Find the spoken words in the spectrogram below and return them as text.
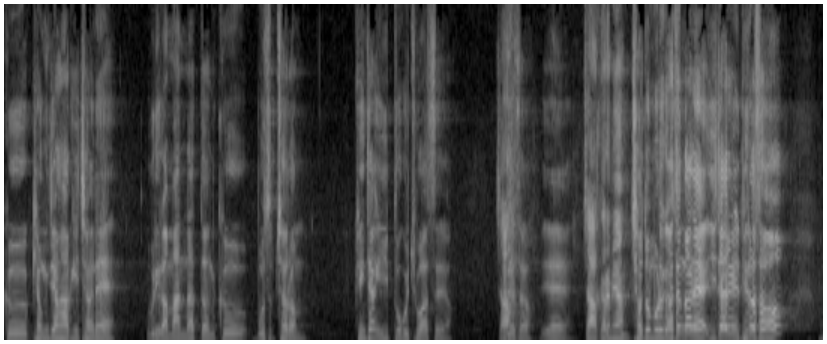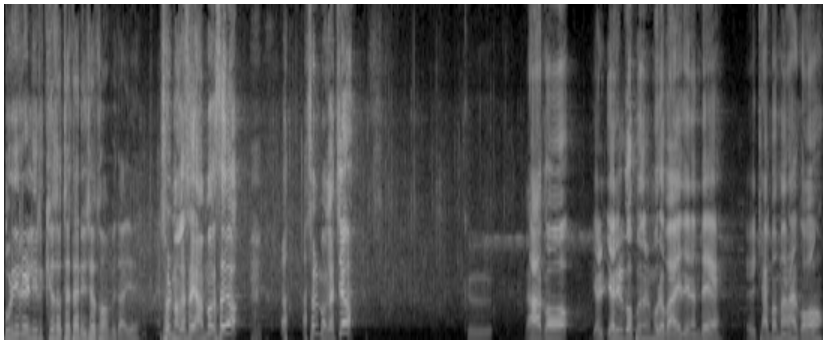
그 경쟁하기 전에 우리가 만났던 그 모습처럼 굉장히 이쁘고 좋았어요. 자, 그래서 예. 자 그러면 저도 모르게 어떤간에 이 자리를 빌어서 무리를 일으켜서 대단히 죄송합니다. 예. 술 먹었어요? 안 먹었어요? 술 먹었죠? 그 하고 열, 17번을 물어봐야 되는데 이렇게 한 번만 하고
